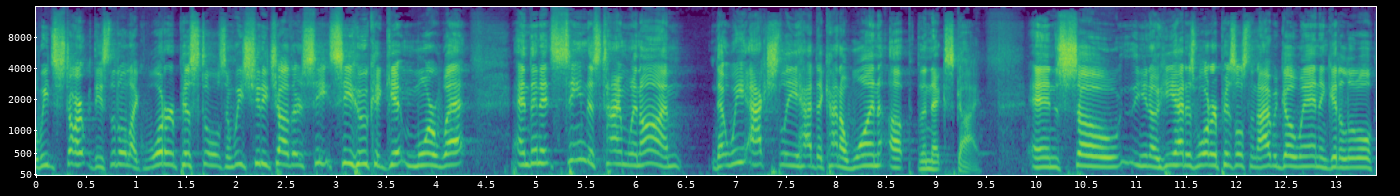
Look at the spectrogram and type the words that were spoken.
we'd start with these little like water pistols and we'd shoot each other, see, see who could get more wet. And then it seemed as time went on that we actually had to kind of one up the next guy. And so, you know, he had his water pistols, and I would go in and get a little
